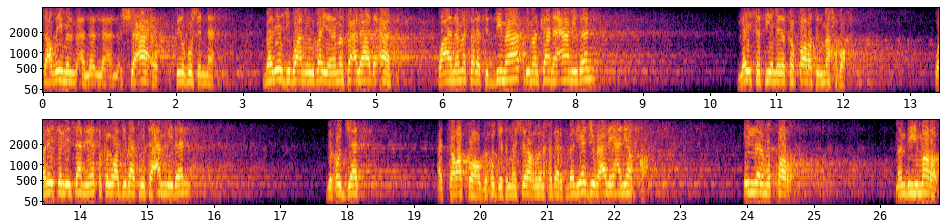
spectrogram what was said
تعظيم الشعائر في نفوس الناس. بل يجب أن يبين من فعل هذا آثم وأن مسألة الدماء بمن كان عامدا ليست هي من الكفارة المحضة. وليس الإنسان أن يترك الواجبات متعمدا بحجة الترفع وبحجة المشاغل ونحو ذلك بل يجب عليه أن يبقى. إلا المضطر من به مرض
